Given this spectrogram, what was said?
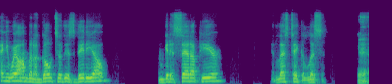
And you will, I'm going to go to this video and get it set up here. And let's take a listen. Yeah.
